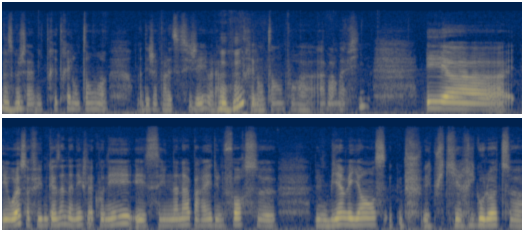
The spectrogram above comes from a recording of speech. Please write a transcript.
parce que Mhm. a mis très très longtemps, euh, on a déjà parlé de ce sujet, voilà, Mhm. très longtemps pour euh, avoir ma fille. Et, euh, et ouais, ça fait une quinzaine d'années que je la connais, et c'est une nana pareil, d'une force, euh, d'une bienveillance, et, puis qui est rigolote. euh,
